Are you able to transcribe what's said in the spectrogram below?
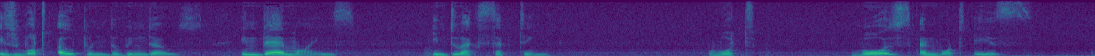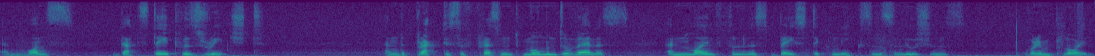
is what opened the windows in their minds into accepting what was and what is. And once that state was reached, and the practice of present moment awareness and mindfulness based techniques and solutions were employed,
